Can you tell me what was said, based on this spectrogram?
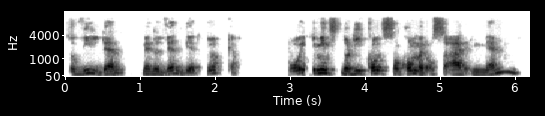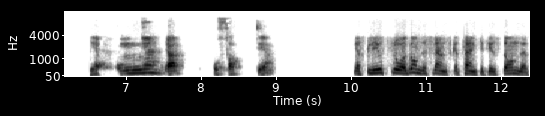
så vil den med nødvendighet øke. Og ikke minst når de som kommer også er menn, de er unge ja, og fattige. Jeg skulle just fråga om det svenske tanketillståndet.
